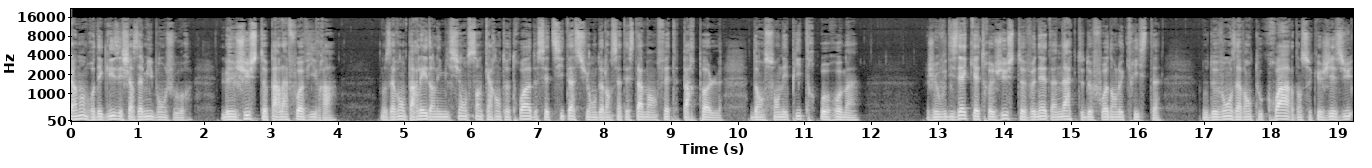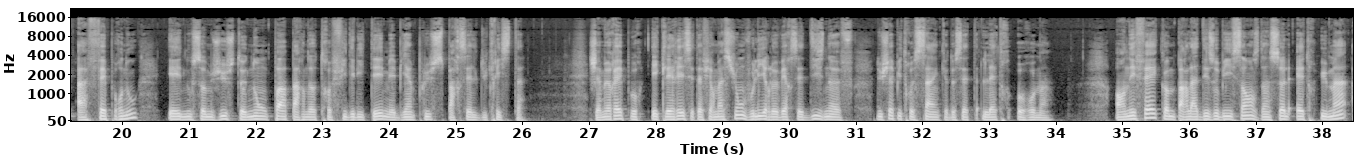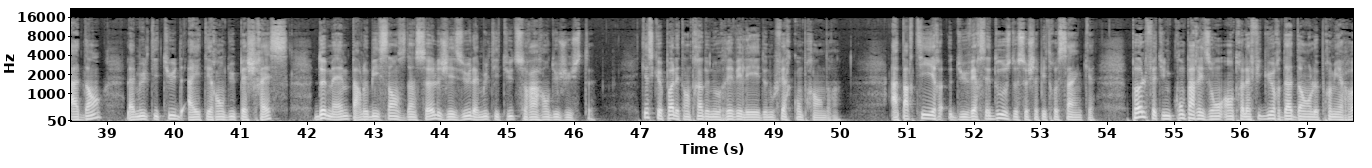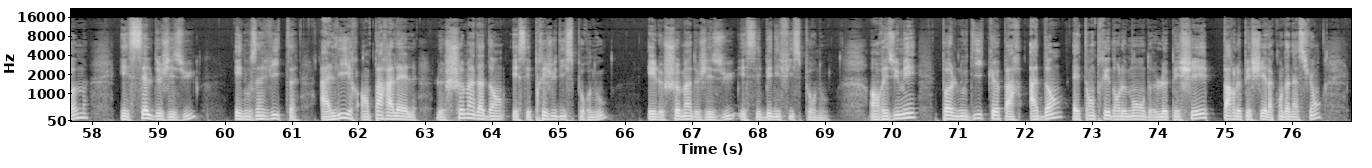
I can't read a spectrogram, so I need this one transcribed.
Chers membres d'Église et chers amis, bonjour. Le juste par la foi vivra. Nous avons parlé dans l'émission 143 de cette citation de l'Ancien Testament faite par Paul dans son épître aux Romains. Je vous disais qu'être juste venait d'un acte de foi dans le Christ. Nous devons avant tout croire dans ce que Jésus a fait pour nous, et nous sommes justes non pas par notre fidélité, mais bien plus par celle du Christ. J'aimerais, pour éclairer cette affirmation, vous lire le verset 19 du chapitre 5 de cette lettre aux Romains. En effet, comme par la désobéissance d'un seul être humain, Adam, la multitude a été rendue pécheresse, de même, par l'obéissance d'un seul, Jésus, la multitude sera rendue juste. Qu'est-ce que Paul est en train de nous révéler et de nous faire comprendre? À partir du verset 12 de ce chapitre 5, Paul fait une comparaison entre la figure d'Adam, le premier homme, et celle de Jésus, et nous invite à lire en parallèle le chemin d'Adam et ses préjudices pour nous, et le chemin de Jésus et ses bénéfices pour nous. En résumé, Paul nous dit que par Adam est entré dans le monde le péché, par le péché la condamnation,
